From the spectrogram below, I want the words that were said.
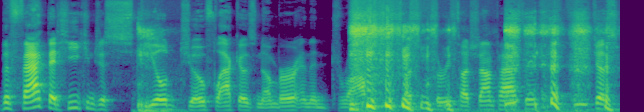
the fact that he can just steal Joe Flacco's number and then drop three touchdown passes, just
